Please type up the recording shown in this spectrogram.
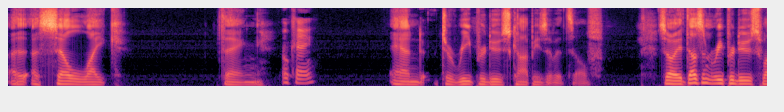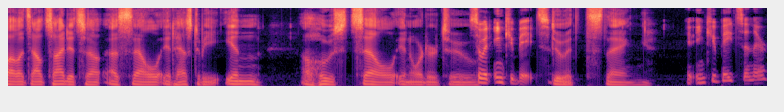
a, a cell-like thing Okay. and to reproduce copies of itself. So it doesn't reproduce while it's outside its a, a cell. It has to be in a host cell in order to So it incubates. do its thing. It incubates in there?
